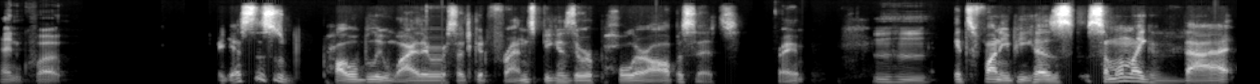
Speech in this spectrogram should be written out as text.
End quote. I guess this is probably why they were such good friends because they were polar opposites, right? Mm-hmm. It's funny because someone like that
